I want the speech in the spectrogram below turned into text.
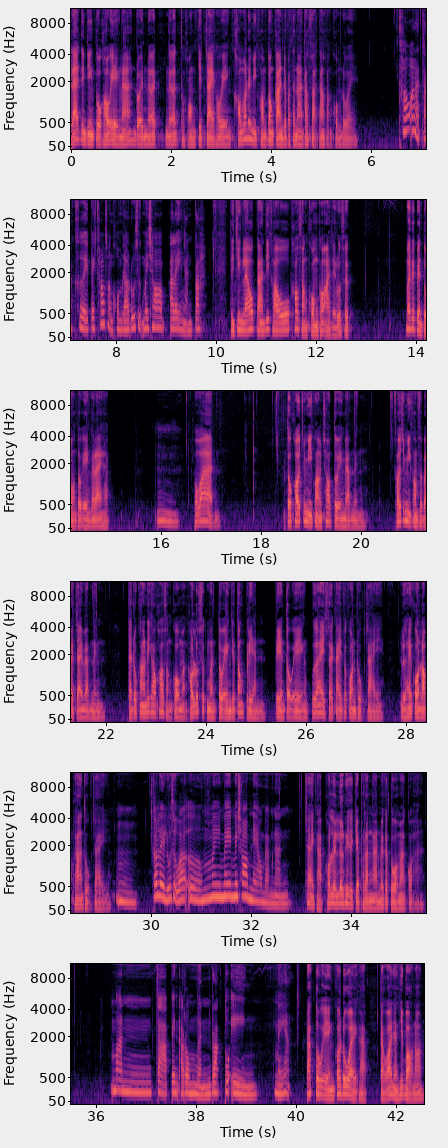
และจริง ๆ ตัวเขาเองนะ โดยเนื้อเนื้อของจิตใจเขาเอง เขาไม่ได้มีความต้องการจะพัฒนาทักษะทางสังคมด้วย เขาอาจจะเคยไปเข้าสังคมแล้วรู้สึกไม่ชอบอะไรอย่างนั้นปะจริง ๆ แล้วการที่เขาเข้าสังคมเขาอาจจะรู้สึก ไม่ได้เป็นตัวของตัวเองก็ได้ครับ อืม เพราะว่าตัวเขาจะมีความชอบตัวเองแบบหนึ่งเขาจะมีความสบายใจแบบหนึ่ง แต่ทุกครั้งที่เขาเข้าสังคมอะเขารู้สึกเหมือนตัวเองจะต้องเปลี่ยนเปลี่ยนตัวเอง เพื่อให้ใครสักคนถูกใจ หรือให้คนรอบข้างถูกใจ อืมก็เลยรู้สึกว่า เออ ไม่ไม่ไม่ชอบแนวแบบนั้น ใช่ครับเขาเลยเลือกที่จะเก็บพลังงานไว้กับตัวมากกว่า มันจะเป็นอารมณ์เหมือนรักตัวเองไหมอะรักตัวเองก็ด้วยครับ แต่ว่าอย่างที่บอกเนาะ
